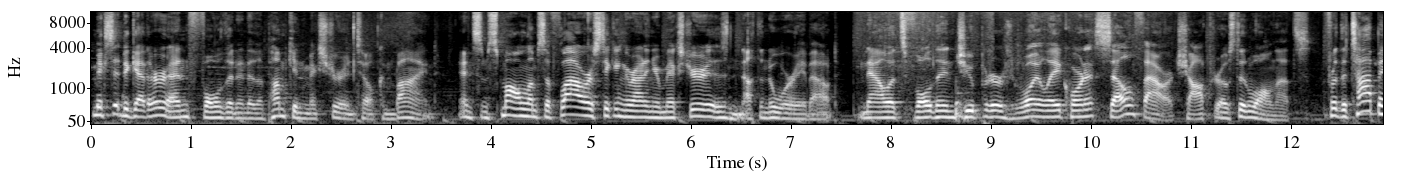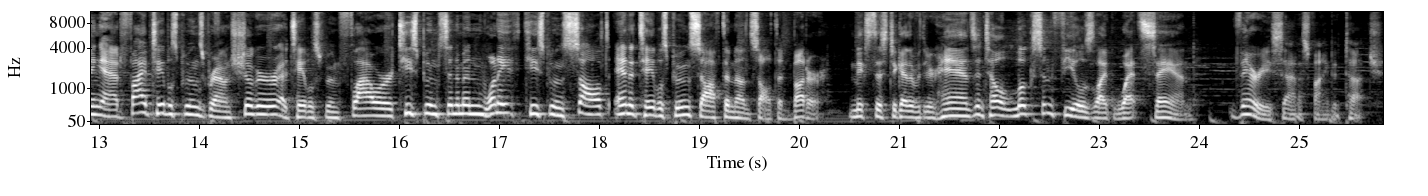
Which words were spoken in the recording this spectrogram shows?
Mix it together and fold it into the pumpkin mixture until combined. And some small lumps of flour sticking around in your mixture is nothing to worry about. Now let's fold in Jupiter's Royal Acorn itself, our chopped roasted walnuts. For the topping, add 5 tablespoons brown sugar, a tablespoon flour, teaspoon cinnamon, 1 8 teaspoon salt, and a tablespoon softened unsalted butter. Mix this together with your hands until it looks and feels like wet sand. Very satisfying to touch.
